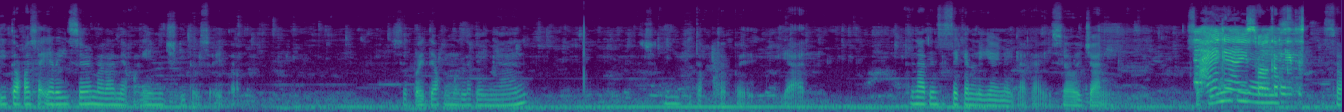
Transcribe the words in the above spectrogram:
dito ako sa eraser. Marami akong image dito. So, ito. So, pwede akong maglagay niyan. Actually, dito ko ito pwede. Yan. Ito natin sa second layer na ilagay. So, dyan. So, Hi guys! din, Welcome dito So,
